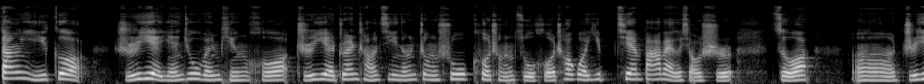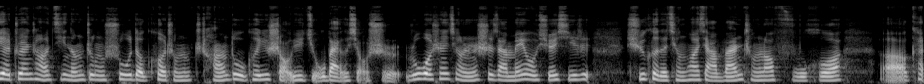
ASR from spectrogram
当一个职业研究文凭和职业专长技能证书课程组合超过一千八百个小时，则。嗯，职业专长技能证书的课程长度可以少于九百个小时。如果申请人是在没有学习许可的情况下完成了符合呃开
